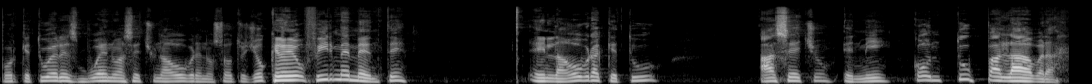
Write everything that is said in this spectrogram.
porque tú eres bueno, has hecho una obra en nosotros. Yo creo firmemente en la obra que tú has hecho en mí con tu palabra.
